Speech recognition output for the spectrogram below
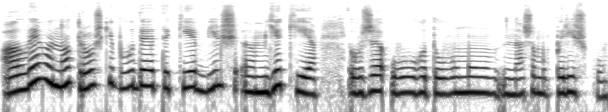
Але воно трошки буде таке більш е, м'яке вже у готовому нашому пиріжку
